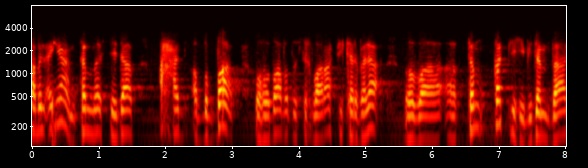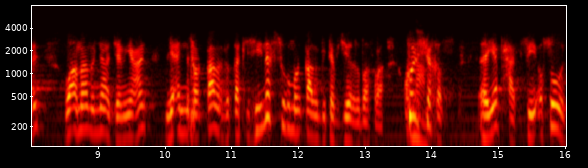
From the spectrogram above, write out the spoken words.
قبل أيام تم استهداف أحد الضباط وهو ضابط استخبارات في كربلاء وتم قتله بدم بارد وأمام الناس جميعا لأن من قام بقتله نفسه من قام بتفجير البصرة، كل نعم. شخص يبحث في أصول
